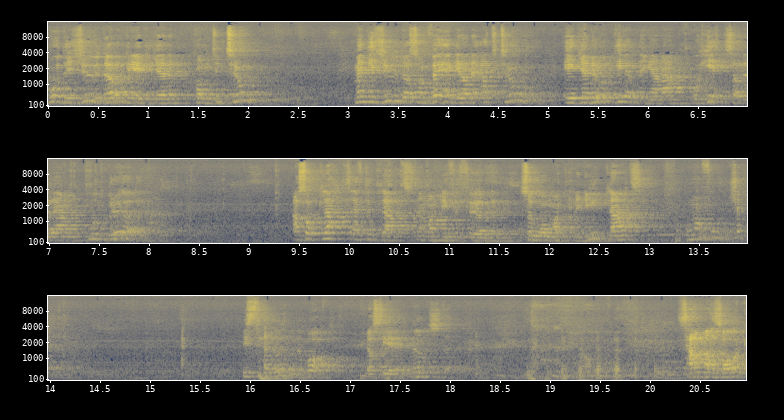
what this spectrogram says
både judar och greker, kom till tro. Men de judar som vägrade att tro eggade upp hedningarna och hetsade dem mot bröderna. Alltså plats efter plats när man blir förföljd så går man till en ny plats och man fortsätter. Visst är det underbart? Jag ser ett mönster. Samma sak,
